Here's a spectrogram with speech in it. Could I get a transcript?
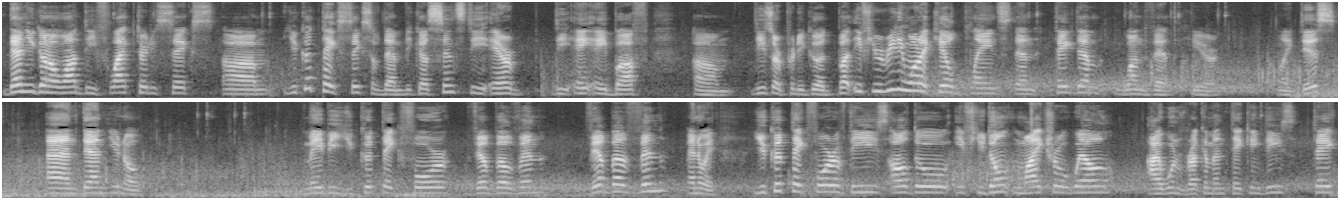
Then you're going to want the Flak 36. Um, you could take six of them because since the air, the AA buff, um, these are pretty good. But if you really want to kill planes, then take them one vet here, like this. And then, you know, maybe you could take four Wirbelwind. Wirbelwind? Anyway, you could take four of these, although if you don't micro well, I wouldn't recommend taking these. Take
